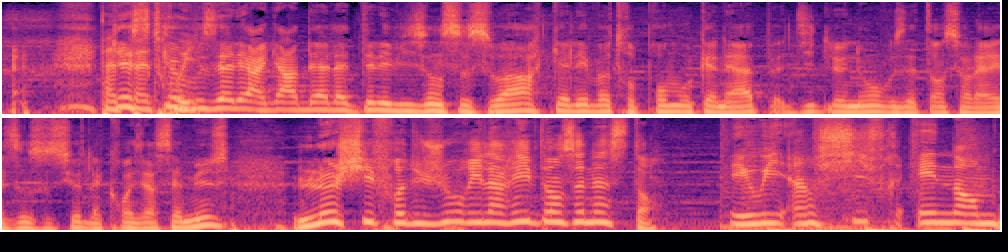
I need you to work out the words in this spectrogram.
Qu'est-ce que vous allez regarder à la télévision ce soir? Quel est votre promo canap? Dites-le nous, on vous attend sur les réseaux sociaux de la Croisière s'amuse. Le chiffre du jour, il arrive dans un instant. Et oui, un chiffre énorme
